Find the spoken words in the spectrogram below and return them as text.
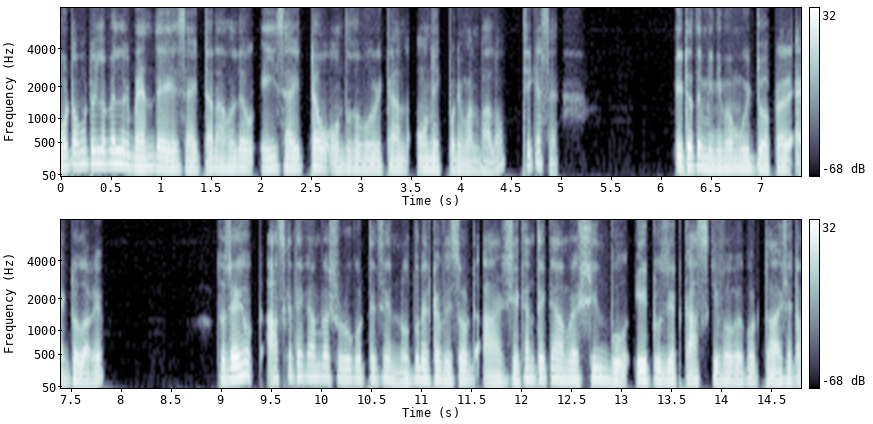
মোটামুটি লেভেলের ব্যান দেয় এই সাইটটা না হলেও এই সাইটটাও অন্তত পরিমাণ অনেক পরিমাণ ভালো, ঠিক আছে? এটাতে মিনিমাম উইডো আপনার এক ডলারে তো যাই হোক, আজকে থেকে আমরা শুরু করতেছি নতুন একটা এপিসোড আর সেখান থেকে আমরা শিখব এ টু জেড কাজ কীভাবে করতে হয়, সেটা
